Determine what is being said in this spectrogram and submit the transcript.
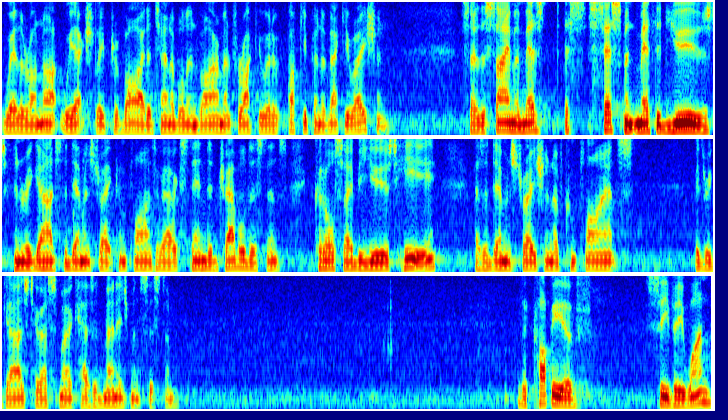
whether or not we actually provide a tenable environment for occupant evacuation. So the same assessment method used in regards to demonstrate compliance of our extended travel distance could also be used here as a demonstration of compliance with regards to our smoke hazard management system. There's a copy of CV1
